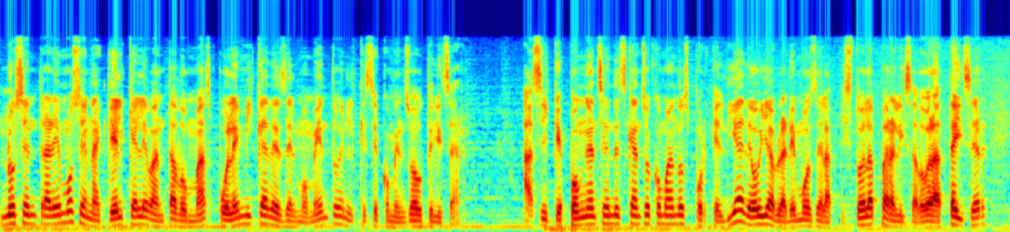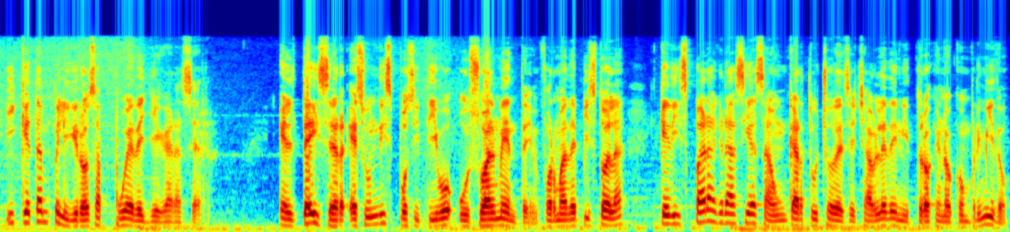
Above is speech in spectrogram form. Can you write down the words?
nos centraremos en aquel que ha levantado más polémica desde el momento en el que se comenzó a utilizar. Así que pónganse en descanso comandos porque el día de hoy hablaremos de la pistola paralizadora Taser y qué tan peligrosa puede llegar a ser. El taser es un dispositivo usualmente en forma de pistola que dispara gracias a un cartucho desechable de nitrógeno comprimido.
